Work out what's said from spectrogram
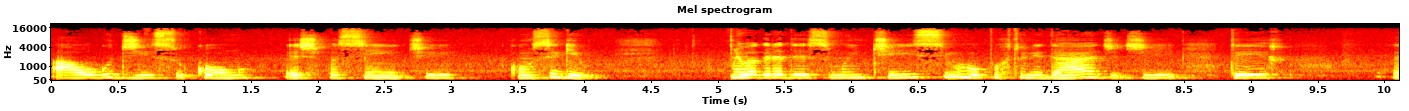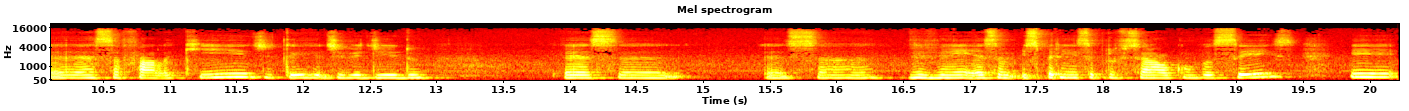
algo disso, como este paciente conseguiu. Eu agradeço muitíssimo a oportunidade de ter essa fala aqui, de ter dividido essa, essa, essa experiência profissional com vocês e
